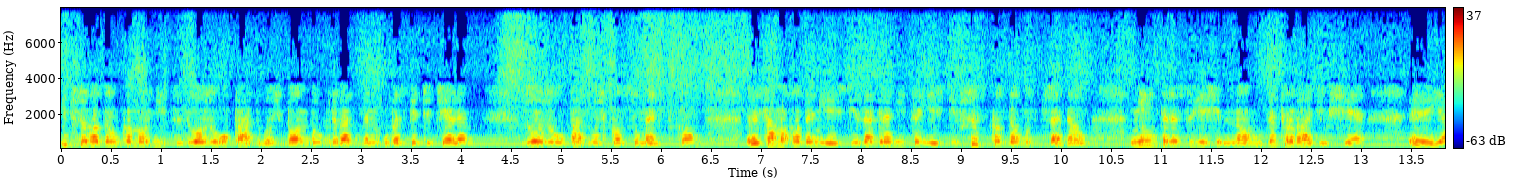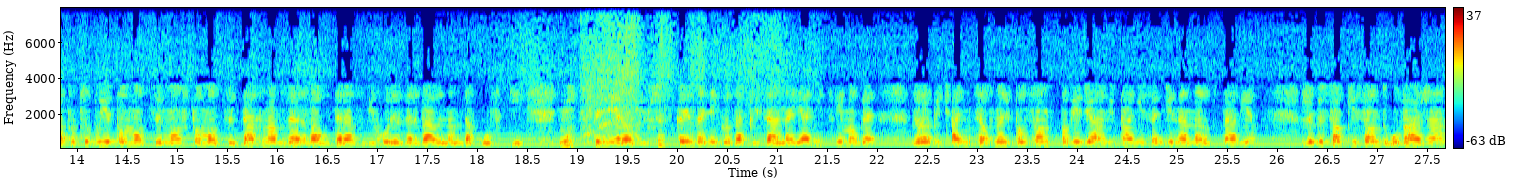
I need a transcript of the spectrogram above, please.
i przychodzą komornicy. Złożył upadłość, bo on był prywatnym ubezpieczycielem. Złożył upadłość konsumencką. Y, Samochodem jeździ, za granicę jeździ, wszystko z domu sprzedał. Nie interesuje się mną, wyprowadził się. Y, Ja potrzebuję pomocy, mąż pomocy, dach nam zerwał, teraz wichury zerwały nam dachówki. Nic z tym nie robi, wszystko jest za niego zapisane. Ja nic nie mogę zrobić ani cofnąć, bo sąd powiedziała mi pani sędzina na rozprawie, że Wysoki Sąd uważa,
